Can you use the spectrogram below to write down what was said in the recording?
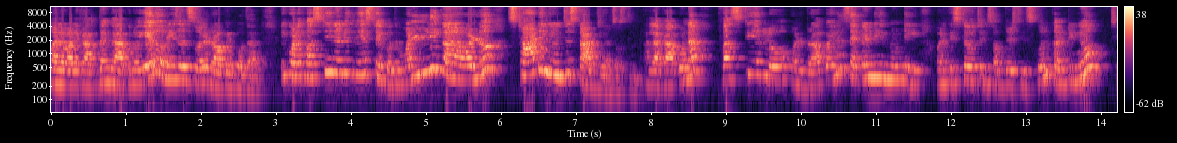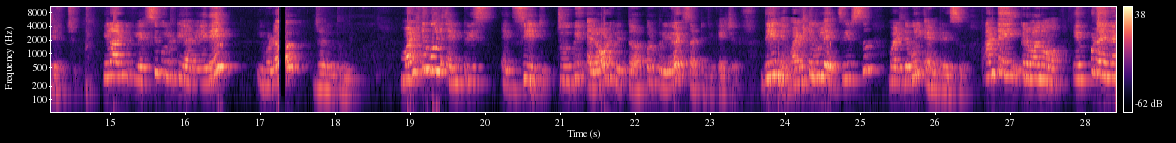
వాళ్ళ వాళ్ళకి అర్థం కాకనో ఏదో రీజన్స్ వల్ల డ్రాప్ అయిపోతారు. ఇక వాళ్ళ ఫస్ట్ ఇయర్ అనేది వేస్ట్ అయిపోతుంది. మళ్ళీ వాళ్ళు స్టార్టింగ్ నుంచి స్టార్ట్ చేయాల్సి వస్తుంది. అలా కాకుండా ఫస్ట్ ఇయర్లో వాళ్ళు డ్రాప్ అయినా సెకండ్ ఇయర్ నుండి వాళ్ళకి ఇష్టం వచ్చిన సబ్జెక్ట్స్ తీసుకొని కంటిన్యూ చేయొచ్చు. ఇలాంటి ఫ్లెక్సిబిలిటీ అనేది ఇవ్వడం జరుగుతుంది. Multiple entries exit to be allowed with appropriate certification దీన్ని మల్టిపుల్ ఎగ్జిట్స్ మల్టిపుల్ ఎంట్రీస్. అంటే ఇక్కడ మనం ఎప్పుడైనా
